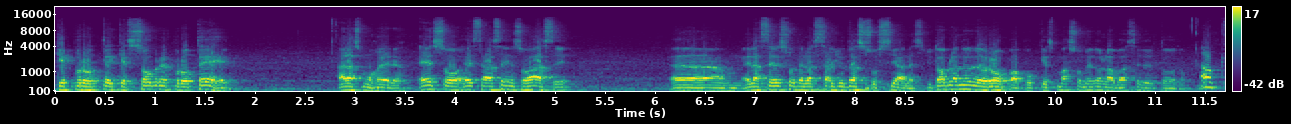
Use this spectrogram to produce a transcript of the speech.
que, prote que sobreprotege a las mujeres. Eso, ese ascenso hace eh, el ascenso de las ayudas sociales. Yo estoy hablando de Europa porque es más o menos la base de todo. Ok.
